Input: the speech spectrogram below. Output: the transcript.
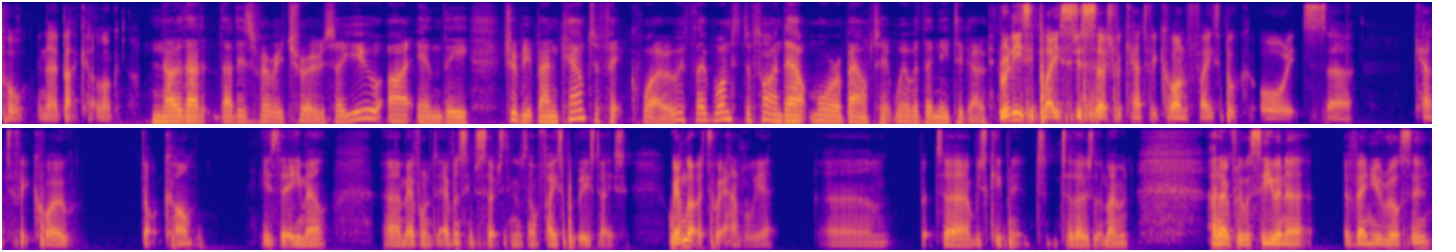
pull in their back catalogue. No, that that is very true. So you are in the tribute band Counterfeit Quo. If they wanted to find out more about it, where would they need to go? Really easy place. Just search for Counterfeit Quo on Facebook, or it's uh, counterfeitquo.com is the email. Um, everyone everyone seems to search things on Facebook these days. We haven't got a Twitter handle yet, um, but uh, we're just keeping it t- to those at the moment. And hopefully, we'll see you in a a venue real soon.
